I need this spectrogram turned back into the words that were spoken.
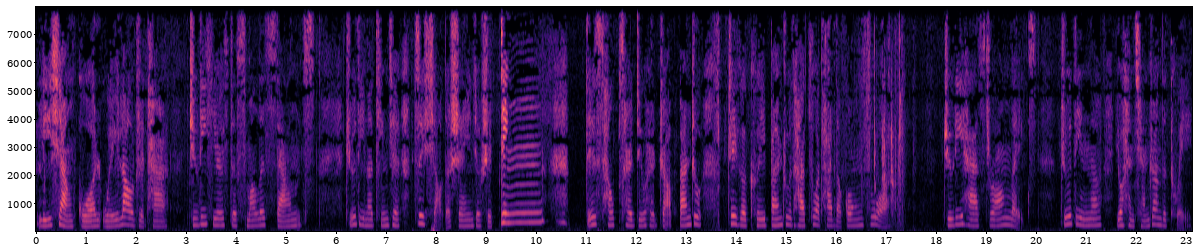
理想国围绕着她。Judy hears the smallest sounds. Judy 呢听见最小的声音就是叮。This helps her do her job. 帮助这个可以帮助她做她的工作。 Judy has strong legs. Judy 呢有很强壮的腿。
